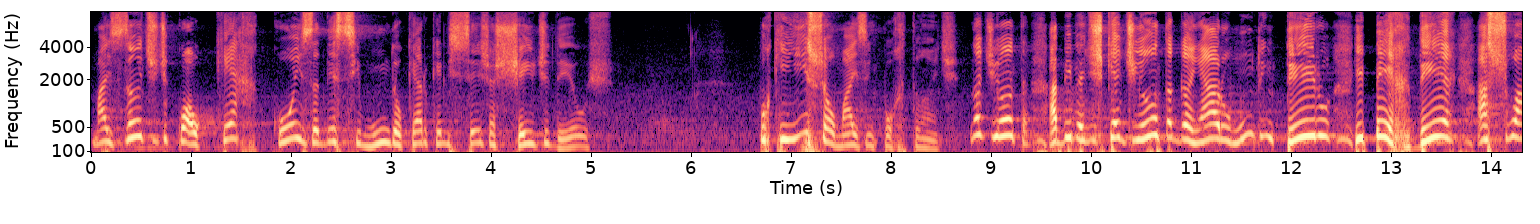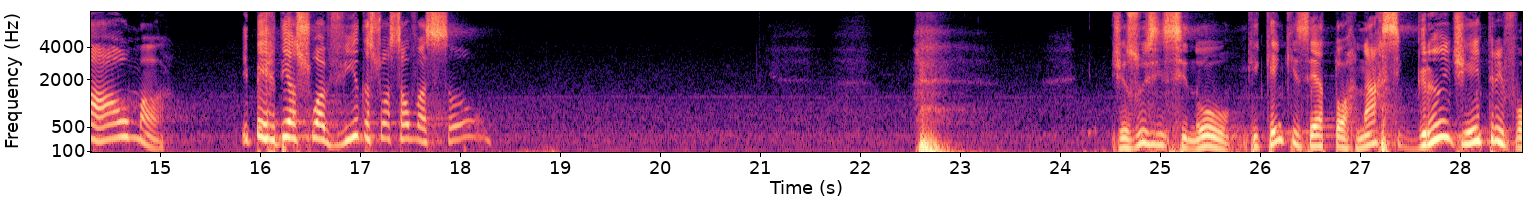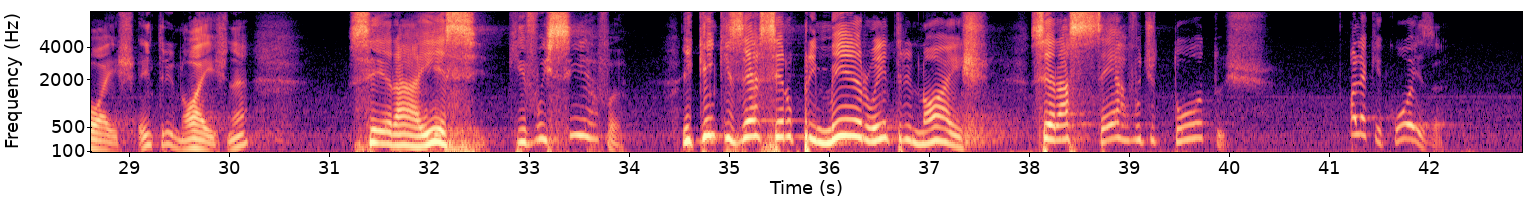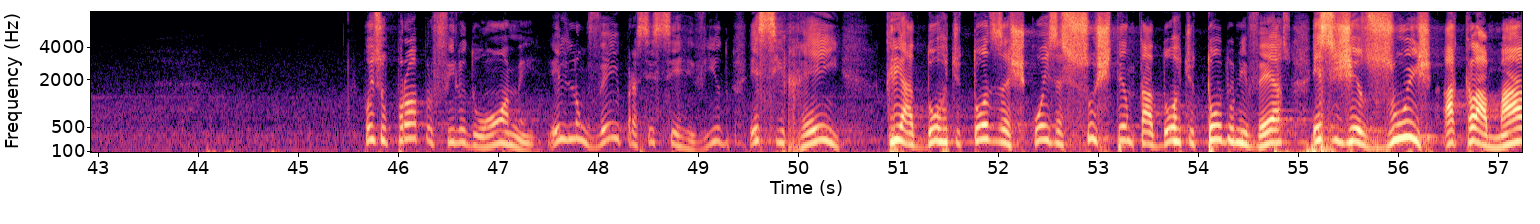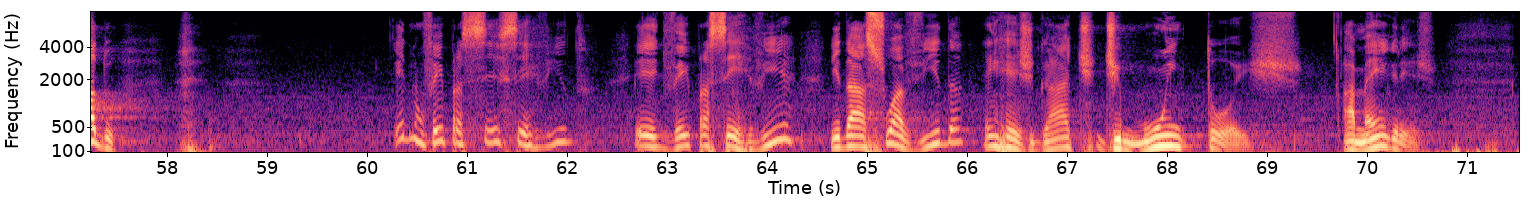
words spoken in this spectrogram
Mas antes de qualquer coisa desse mundo, eu quero que ele seja cheio de Deus. Porque isso é o mais importante. Não adianta, a Bíblia diz que adianta ganhar o mundo inteiro e perder a sua alma e perder a sua vida, a sua salvação. Jesus ensinou que quem quiser tornar-se grande entre vós, entre nós, né, será esse que vos sirva. E quem quiser ser o primeiro entre nós, será servo de todos. Olha que coisa. Pois o próprio Filho do Homem, ele não veio para ser servido, esse Rei, Criador de todas as coisas, sustentador de todo o universo, esse Jesus aclamado, ele não veio para ser servido, ele veio para servir e dar a sua vida em resgate de muitos. Amém, igreja?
